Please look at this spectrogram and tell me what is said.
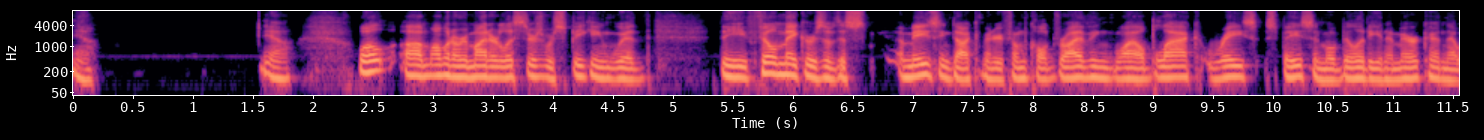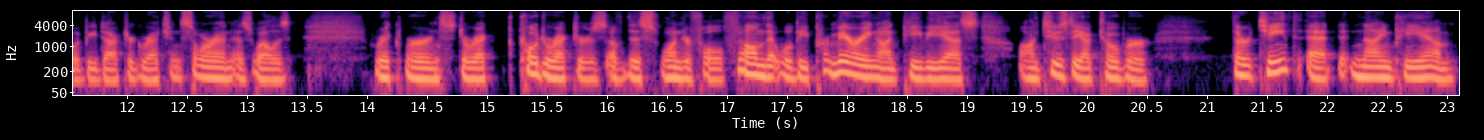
Yeah. Yeah. Well, um, I want to remind our listeners we're speaking with the filmmakers of this amazing documentary film called Driving While Black Race, Space, and Mobility in America. And that would be Dr. Gretchen Sorin, as well as Ric Burns, direct co directors of this wonderful film that will be premiering on PBS on Tuesday, October 13th at 9 p.m.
